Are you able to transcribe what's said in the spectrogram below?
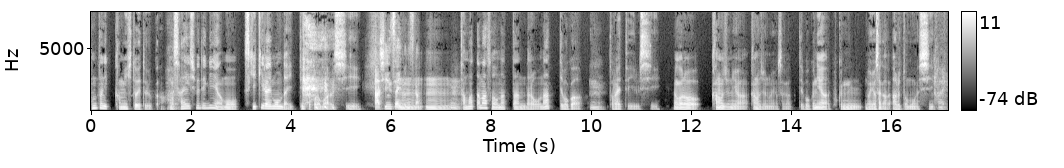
本当に紙一重というか、はい。もう最終的にはもう好き嫌い問題っていうところもあるし あ審査員のですか、うんうん。うん。たまたまそうなったんだろうなって僕はうん。捉えているしだから彼女には彼女の良さがあって僕には僕の良さがあると思うしはい。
